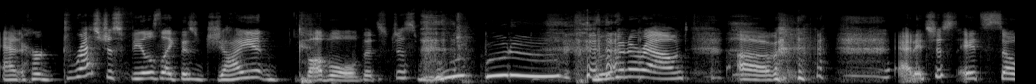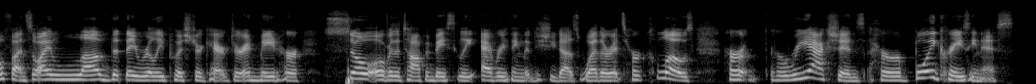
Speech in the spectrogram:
and her dress just feels like this giant bubble that's just moving around. Um, and it's just it's so fun. So I love that they really pushed her character and made her so over the top in basically everything that she does, whether it's her clothes, her her reactions, her boy craziness.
